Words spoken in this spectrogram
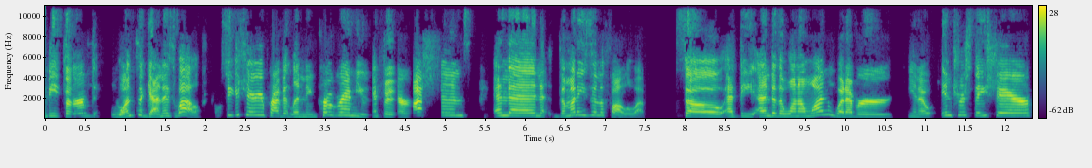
be served once again as well. So you share your private lending program, you answer their questions, and then the money's in the follow up. So at the end of the one on one, whatever, you know, interest they share,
